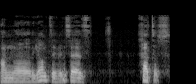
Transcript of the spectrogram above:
on uh, the Yom Tov, it says, Chatos.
